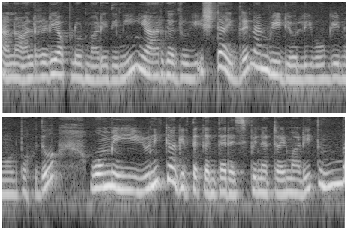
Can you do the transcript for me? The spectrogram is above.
ನಾನು ಆಲ್ರೆಡಿ ಅಪ್ಲೋಡ್ ಮಾಡಿದ್ದೀನಿ. ಯಾರಿಗಾದರೂ ಇಷ್ಟ ಇದ್ದರೆ ನಾನು ವೀಡಿಯೋಲಿ ಹೋಗಿ ನೋಡಬಹುದು. ಒಮ್ಮೆ ಈ ಯುನಿಕ್ ಆಗಿರ್ತಕ್ಕಂಥ ರೆಸಿಪಿನ ಟ್ರೈ ಮಾಡಿ ತುಂಬ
